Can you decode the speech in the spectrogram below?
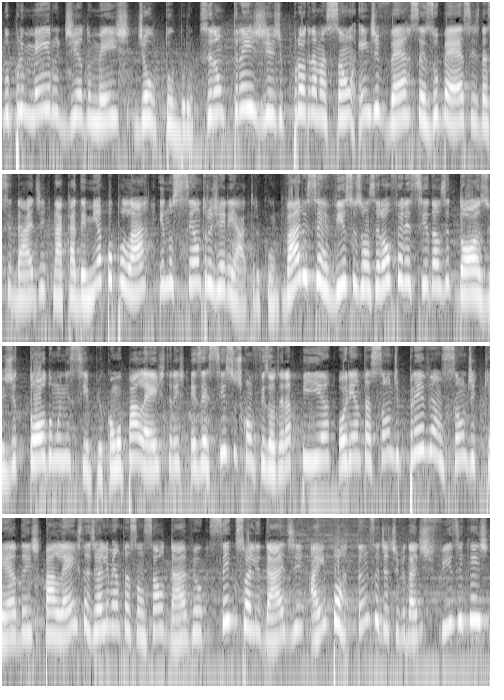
no primeiro dia do mês de outubro. Serão três dias de programação em diversas UBSs da cidade, na Academia Popular e no Centro Geriátrico. Vários serviços vão ser oferecidos aos idosos de todo o município, como palestras, exercícios com fisioterapia, orientação de prevenção de de quedas, palestra de alimentação saudável, sexualidade, a importância de atividades físicas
